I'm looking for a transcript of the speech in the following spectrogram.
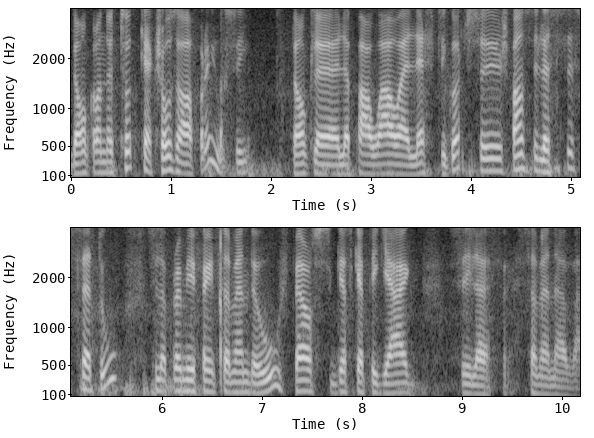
Donc, on a tout quelque chose à offrir aussi. Donc, le, le powwow à l'Estigouche, je pense que c'est le 6-7 août. C'est la première fin de semaine de août. Je pense que Gaspé-Gag, c'est la semaine avant.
